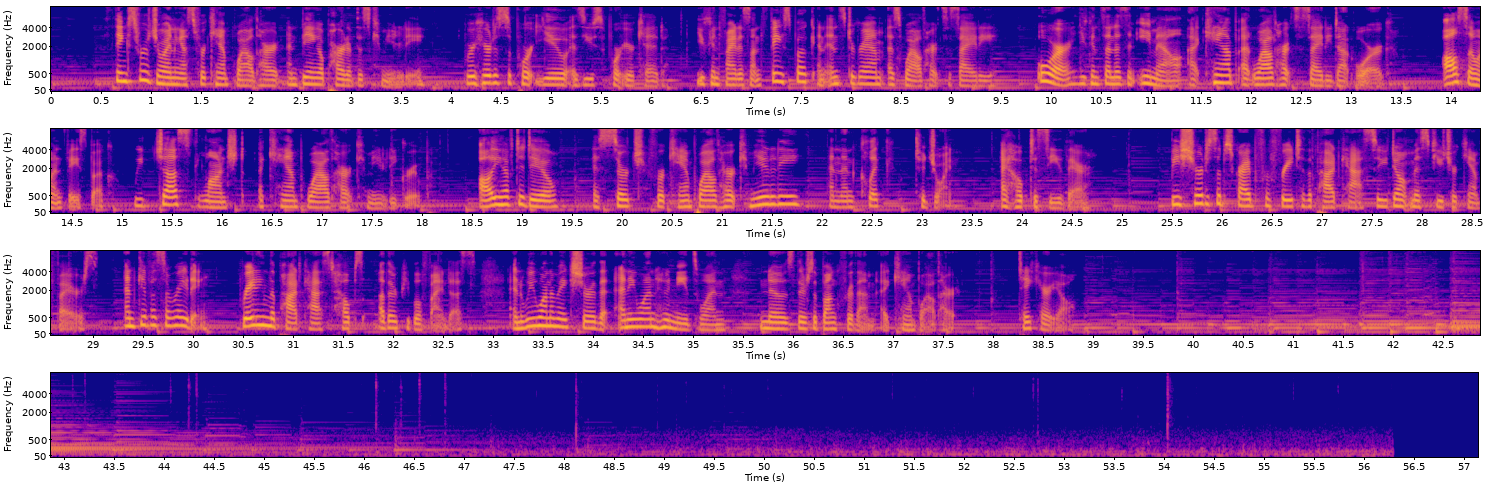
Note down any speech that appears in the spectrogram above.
Thanks for joining us for Camp Wildheart and being a part of this community. We're here to support you as you support your kid. You can find us on Facebook and Instagram as Wildheart Society or you can send us an email at camp at wildheartsociety.org. Also on Facebook, we just launched a Camp Wildheart community group. All you have to do is search for Camp Wildheart Community and then click to join. I hope to see you there. Be sure to subscribe for free to the podcast so you don't miss future campfires. And give us a rating. Rating the podcast helps other people find us, and we want to make sure that anyone who needs one knows there's a bunk for them at Camp Wildheart. Take care, y'all.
